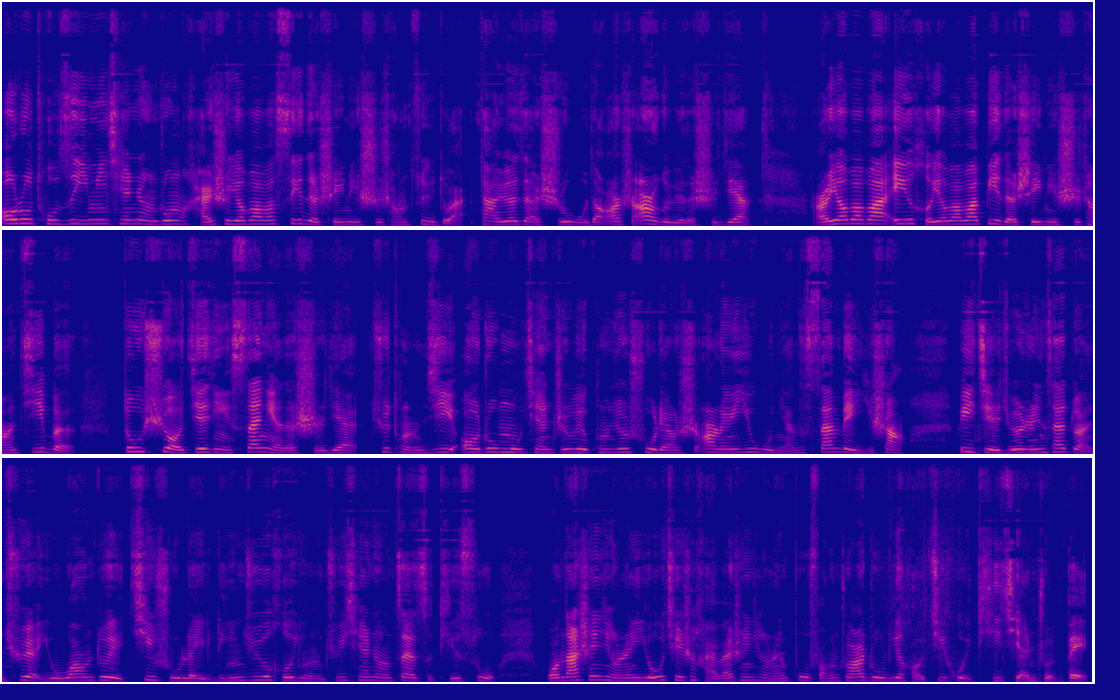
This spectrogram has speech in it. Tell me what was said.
澳洲投资移民签证中，还是幺八八 C 的审理时长最短，大约在十五到二十二个月的时间，而幺八八 A 和幺八八 B 的审理时长基本。都需要接近三年的时间。据统计，澳洲目前职位空缺数量是2015年的三倍以上。为解决人才短缺，有望对技术类、邻居和永居签证再次提速。广大申请人，尤其是海外申请人，不妨抓住利好机会，提前准备。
